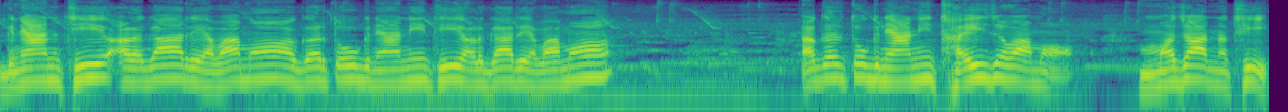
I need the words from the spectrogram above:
જ્ઞાનથી અળગા રહેવામાં, અગર તો જ્ઞાનીથી અળગા રહેવામાં, અગર તો જ્ઞાની થઈ જવામાં મજા નથી.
